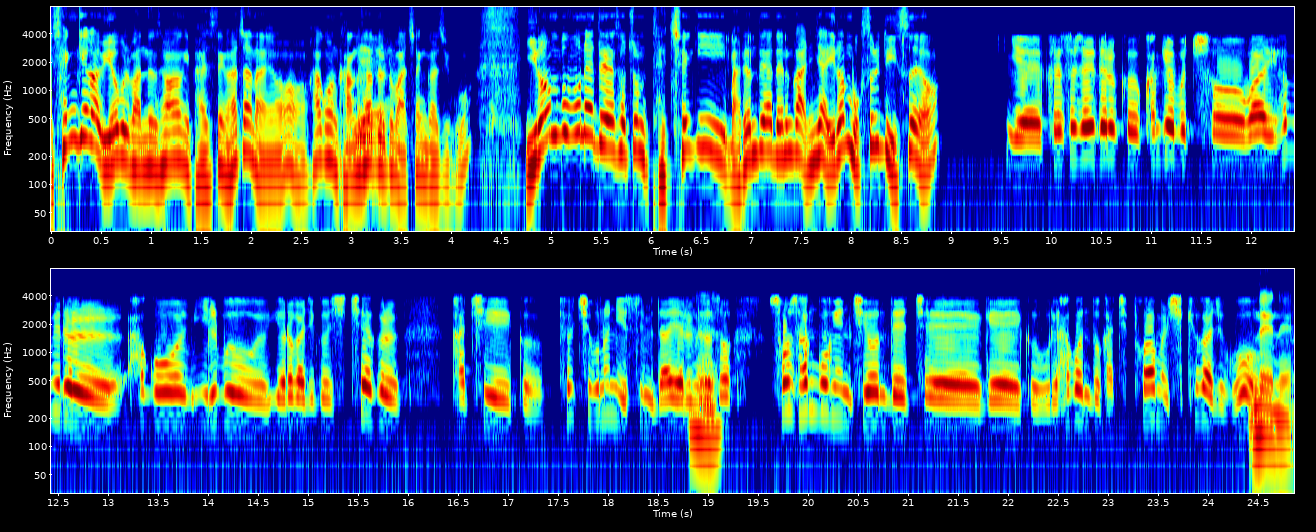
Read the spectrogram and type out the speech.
생계가 위협을 받는 상황이 발생하잖아요. 학원 강사들도 네. 마찬가지고 이런 부분에 대해서 좀 대책이 마련돼야 되는 거 아니냐 이런 목소리도 있어요. 예, 그래서 저희들 그 관계부처와 협의를 하고 일부 여러 가지 그 시책을 같이 그 펼치고는 있습니다. 예를 네. 들어서 소상공인 지원 대책에 그 우리 학원도 같이 포함을 시켜가지고 네네.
